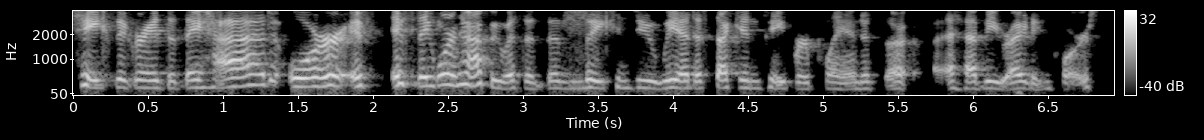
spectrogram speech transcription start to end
take the grade that they had, or if, if they weren't happy with it, then they can do. We had a second paper planned. It's a, a heavy writing course,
